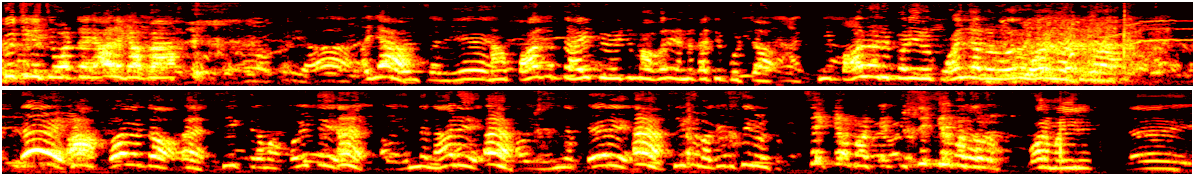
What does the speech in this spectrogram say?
குச்சி ஓட்ட யாரு காப்பா? அப்படியா? ஐயா சரி நான் பார்க்கறது ஹைட் வெயிட் மகர் என்ன கட்டி பிடிச்சா? நீ பாலாடி படிக்கிற வந்து ஓரம் கட்டுக்கிறான் டேய் போகட்டும். சீக்கிரமா போயிட்டு என்ன நாடு என்ன பேரு சீக்கிரமா கேட்டு சீக்கிரம். சீக்கிரமா கட்டி சீக்கிரமா சொல்லு ஓரம் மயிறு டேய்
